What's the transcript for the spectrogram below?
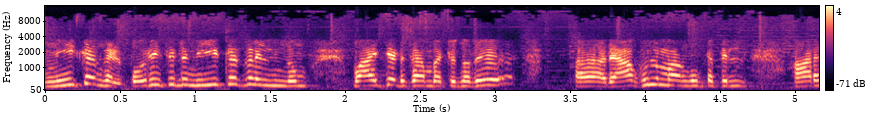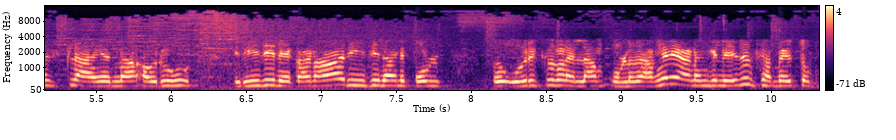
നീക്കങ്ങൾ പോലീസിന്റെ നീക്കങ്ങളിൽ നിന്നും വായിച്ചെടുക്കാൻ പറ്റുന്നത് രാഹുൽ മാങ്കൂട്ടത്തിൽ അറസ്റ്റിലായെന്ന ഒരു രീതിയിലേക്കാണ്. ആ രീതിയിലാണ് ഇപ്പോൾ ഒരുക്കങ്ങളെല്ലാം ഉള്ളത്. അങ്ങനെയാണെങ്കിൽ ഏത് സമയത്തും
